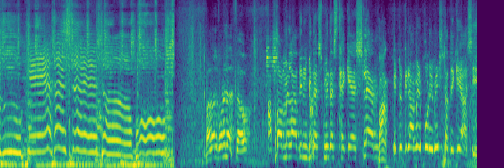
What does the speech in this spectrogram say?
দুঃখে হেসে যাব। বাজার করে যাচ্ছাও। আব্বা মেলা দিন বিদেশ বিদেশ থেকে আসলাম একটু গ্রামের পরিবেশটা দেখে আসি।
